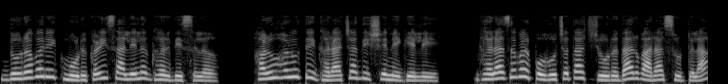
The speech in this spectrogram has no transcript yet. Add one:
दूरवर एक मोडकळीस आलेलं घर दिसलं. हळूहळू ते घराच्या दिशेने गेले. घराजवळ पोहोचताच जोरदार वारा सुटला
